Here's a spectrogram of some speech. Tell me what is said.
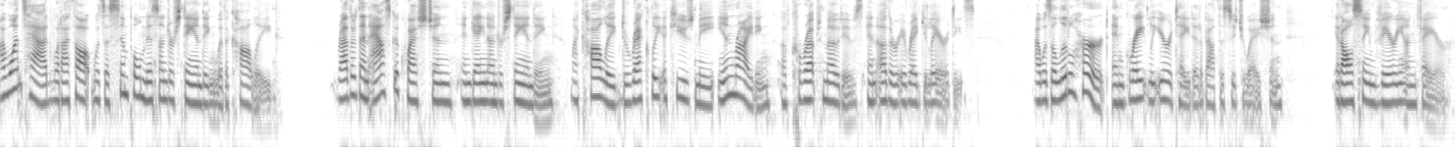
I once had what I thought was a simple misunderstanding with a colleague. Rather than ask a question and gain understanding, my colleague directly accused me in writing of corrupt motives and other irregularities. I was a little hurt and greatly irritated about the situation. It all seemed very unfair.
